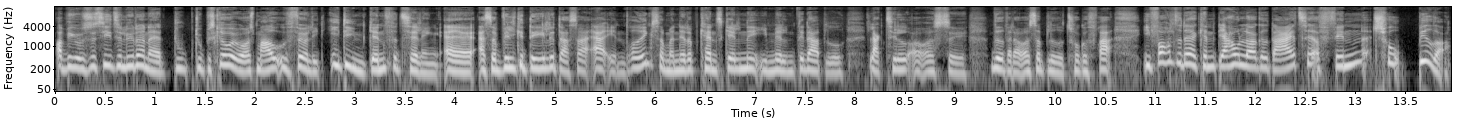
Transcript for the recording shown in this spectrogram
Og vi kan jo så sige til lytterne, at du, du beskriver jo også meget udførligt i din genfortælling, af, altså hvilke dele, der så er ændret, ikke? så man netop kan skelne imellem det, der er blevet lagt til, og også øh, ved, hvad der også er blevet trukket fra. I forhold til det her, Kenneth, jeg har jo lukket dig til at finde to bidder.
